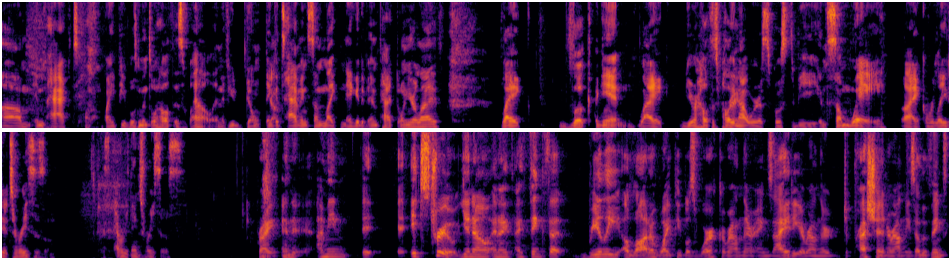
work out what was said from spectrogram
um, impact on white people's mental health as well. And if you don't think Yeah. it's having some like negative impact on your life, like, look again like your health is probably Right. not where it's supposed to be in some way, like related to racism. Because everything's racist. Right. And it, i mean it, it's true you know and I, I think that really a lot of white people's work around their anxiety around their depression around these other things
